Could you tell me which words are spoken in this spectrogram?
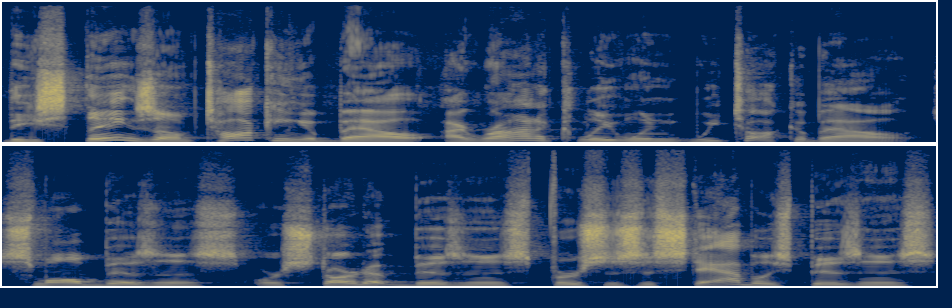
These things I'm talking about, ironically, when we talk about small business or startup business versus established business,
